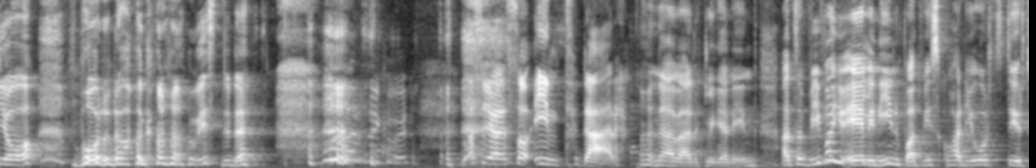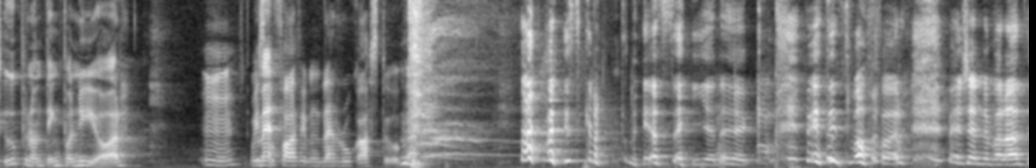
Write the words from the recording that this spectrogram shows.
Ja, båda dagarna, visste du det? Herregud. Alltså jag är så inte där. Nej, verkligen inte. Alltså vi var ju Elin in på att vi skulle ha gjort, styrt upp någonting på nyår. Mm, vi Men- skulle fara till den där rukastuben. När jag säger det högt. Jag vet inte varför. Men jag känner bara att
